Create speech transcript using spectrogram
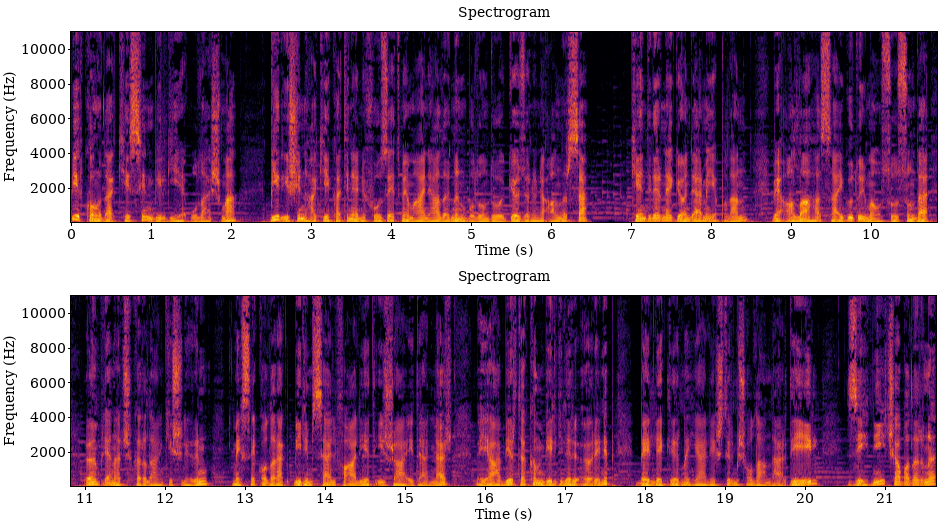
bir konuda kesin bilgiye ulaşma, bir işin hakikatine nüfuz etme manalarının bulunduğu göz önüne alınırsa, kendilerine gönderme yapılan ve Allah'a saygı duyma hususunda ön plana çıkarılan kişilerin meslek olarak bilimsel faaliyet icra edenler veya bir takım bilgileri öğrenip belleklerine yerleştirmiş olanlar değil, zihni çabalarını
